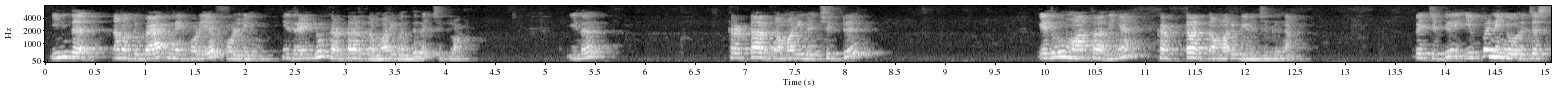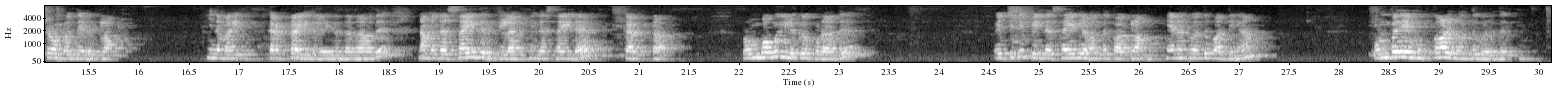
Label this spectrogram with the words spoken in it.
இந்த நமக்கு பேக் நெக்கோடைய ஃபோல்டிங் இது ரெண்டும் கரெக்டாக இருக்கிற மாதிரி வந்து வச்சுக்கலாம். இதை கரெக்டாக இருக்க மாதிரி வச்சுட்டு எதுவும் மாற்றாதீங்க கரெக்டாக இருக்க மாதிரி இப்படி வச்சுக்கோங்க. வச்சுட்டு இப்போ நீங்கள் ஒரு செஸ்ட் ரவுண்ட் வந்து எடுக்கலாம். இந்த மாதிரி கரெக்டாக இதில் இருந்து அதாவது நம்ம இந்த சைடு இருக்குல்ல இந்த சைடை கரெக்டாக ரொம்பவும் இழுக்கக்கூடாது. வச்சுட்டு இப்போ இந்த சைடில் வந்து பார்க்கலாம். எனக்கு வந்து பார்த்தீங்கன்னா ஒன்பதே முக்கால் வந்து வருது.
